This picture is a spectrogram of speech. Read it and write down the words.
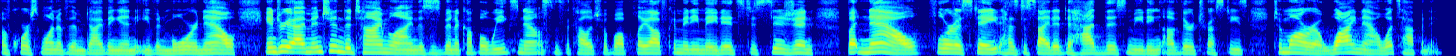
of course, one of them diving in even more now. Andrea, I mentioned the timeline. This has been a couple weeks now since the college College Football Playoff Committee made its decision. But now Florida State has decided to have this meeting of their trustees tomorrow. Why now? What's happening?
